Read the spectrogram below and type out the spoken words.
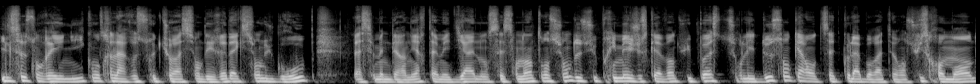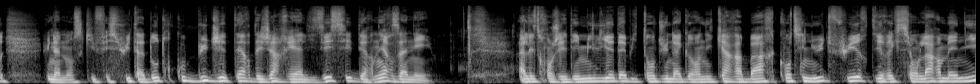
Ils se sont réunis contre la restructuration des rédactions du groupe. La semaine dernière, Tamedia annonçait son intention de supprimer jusqu'à 28 postes sur les 247 collaborateurs en Suisse romande. Une annonce qui fait suite à d'autres coupes budgétaires déjà réalisées ces dernières années. À l'étranger, des milliers d'habitants du Nagorno-Karabakh continuent de fuir direction l'Arménie,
